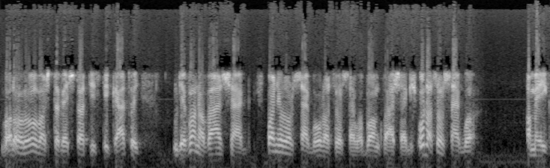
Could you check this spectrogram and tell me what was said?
valahol olvastam egy statisztikát, hogy ugye van a válság Spanyolországban, Olaszországban bankválság, és Olaszországban, amelyik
